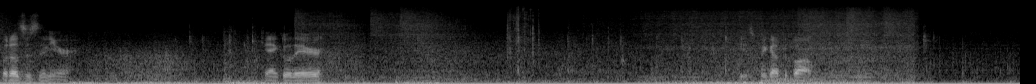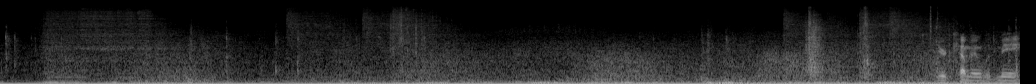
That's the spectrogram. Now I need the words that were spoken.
What else is in here? Can't go there. Yes, we got the bomb. You're coming with me.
